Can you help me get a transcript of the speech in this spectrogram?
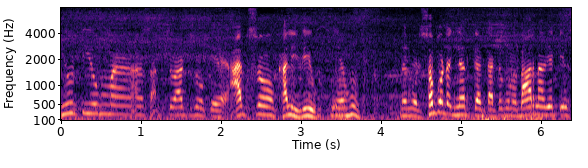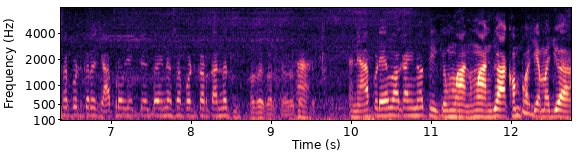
યુટ્યુબમાં સાતસો આઠસો કે આઠસો ખાલી વ્યૂ એ હું? બરાબર સપોર્ટ જ નથી કરતા. ટૂંકમાં બહારના વ્યક્તિને સપોર્ટ કરે છે આપણો વ્યક્તિ તો એને સપોર્ટ કરતા નથી. હવે કરતા હવે હા. અને આપણે એવા કાંઈ નથી કે હું આનું આન જો આ ખંભાળિયામાં જો આ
